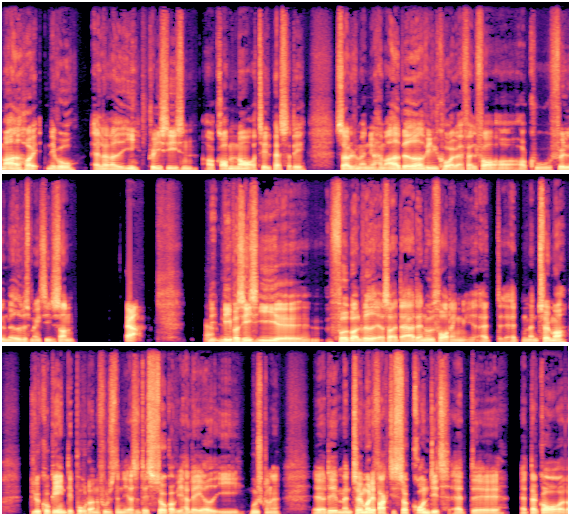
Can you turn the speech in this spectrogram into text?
meget højt niveau allerede i preseason, og kroppen når at tilpasse sig det, så vil man jo have meget bedre vilkår i hvert fald for at, at kunne følge med, hvis man kan sige det sådan. Ja. Ja. Lige, lige præcis i øh, fodbold ved jeg så, at der er den udfordring, at, at man tømmer glykogendepoterne fuldstændig, altså det sukker, vi har lagret i musklerne. Øh, det, man tømmer det faktisk så grundigt, at, øh, at der går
